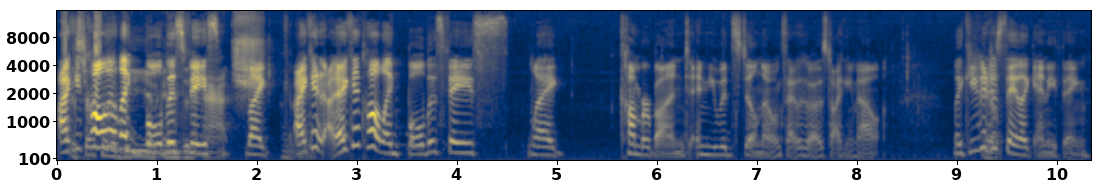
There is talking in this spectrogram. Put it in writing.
I it could call it like B bulbous face. Like don't I could I could call it like bulbous face like cummerbund, and you would still know exactly who I was talking about. Like you could just say like anything.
